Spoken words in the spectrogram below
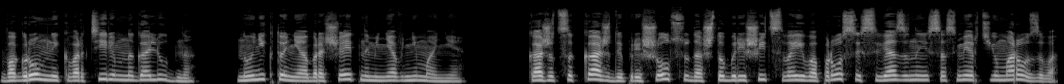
В огромной квартире многолюдно, но никто не обращает на меня внимания. Кажется, каждый пришел сюда, чтобы решить свои вопросы, связанные со смертью Морозова.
